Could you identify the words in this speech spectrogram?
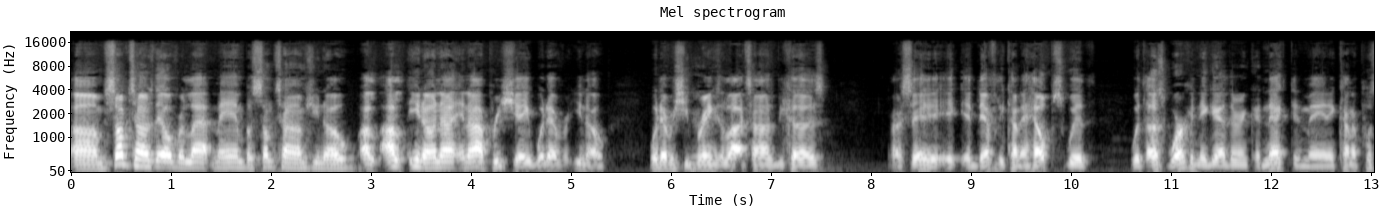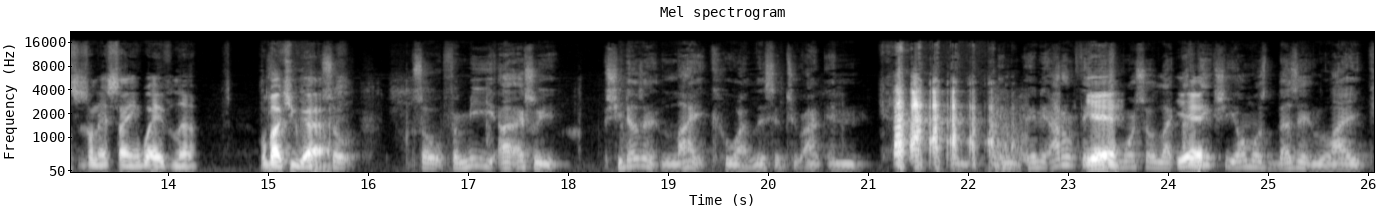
um, sometimes they overlap, man, but sometimes you know, I, I you know, and I and I appreciate whatever you know, whatever she brings a lot of times because like I said it, it definitely kind of helps with with us working together and connecting, man. It kind of puts us on that same wavelength. What about you guys? So, so for me, I actually she doesn't like who I listen to. I and and, and, and I don't think yeah. it's more so like yeah. I think she almost doesn't like,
